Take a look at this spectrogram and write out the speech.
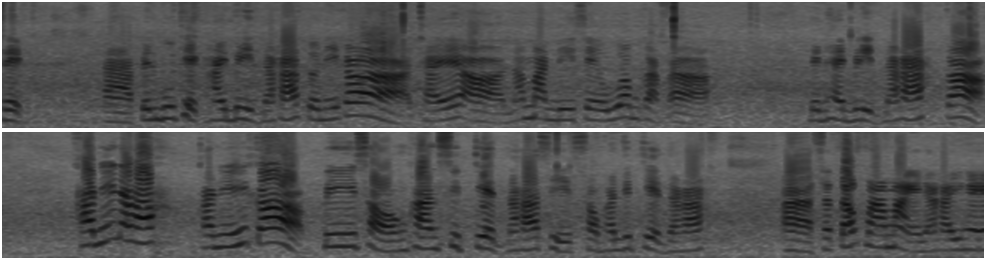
เทคอ่าเป็นบูเทคไฮบริดนะคะ ตัวนี้ก็ใช้อ่าน้ำมันดีเซลร่วมกับอ่าเป็นไฮบริดนะคะ ก็คันนี้นะคะคันนี้ก็ปี 2017 นะคะสี2017 นะคะอ่าสต็อกมาใหม่นะคะ ยังไง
